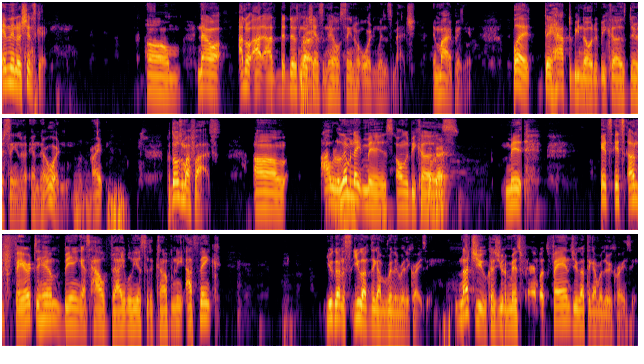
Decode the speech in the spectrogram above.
and then there's Shinsuke. Um, now I don't. I, I there's no Right. chance in hell Cena or Orton win this match, in my opinion. But they have to be noted because they're Cena and they're Orton, right? But those are my five. Um, I would eliminate Miz only because Miz. it's it's unfair to him being as how valuable he is to the company. I think you're gonna you're gonna think I'm really really crazy. Not you because you're a Miz fan, but fans you're gonna think I'm really, really crazy.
